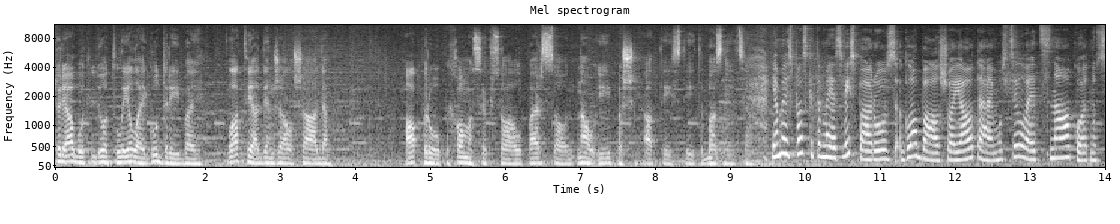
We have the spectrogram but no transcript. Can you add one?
tur jābūt ļoti lielai gudrībai. Latvijā, diemžēl, šāda aprūpe homoseksuālu personu nav īpaši attīstīta baznīcā. Ja mēs paskatāmies vispār uz globālu šo jautājumu, uz cilvēces nākotni, uz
